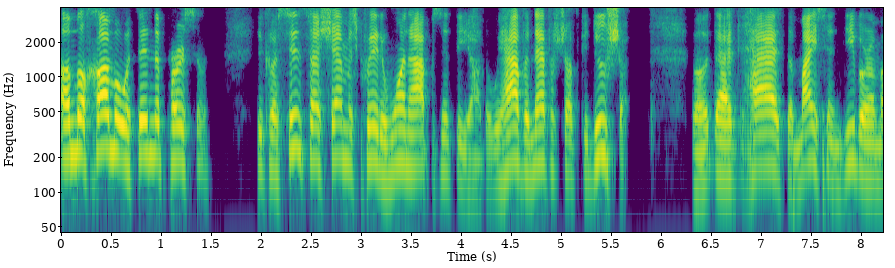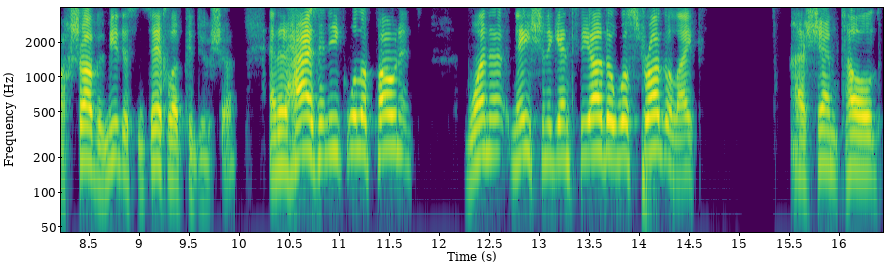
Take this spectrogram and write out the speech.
a milchama within the person. because since Hashem has created one opposite the other, we have a nefesh of kedusha that has the mice and dibur and machshav and midas and seichel of kedusha, and it has an equal opponent. One nation against the other will struggle, like Hashem told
